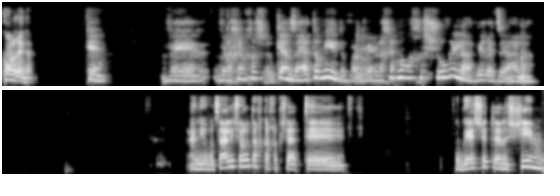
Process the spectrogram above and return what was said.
כל רגע. כן, ו, ולכן חשוב, כן זה היה תמיד, אבל לכן נורא חשוב לי להעביר את זה הלאה. אני רוצה לשאול אותך ככה, כשאת uh, פוגשת אנשים,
